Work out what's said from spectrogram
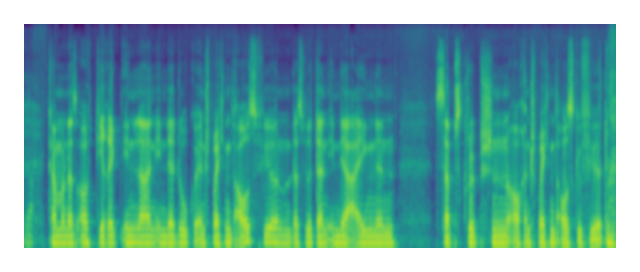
ja. kann man das auch direkt inline in der Doku entsprechend ausführen und das wird dann in der eigenen Subscription auch entsprechend ausgeführt.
